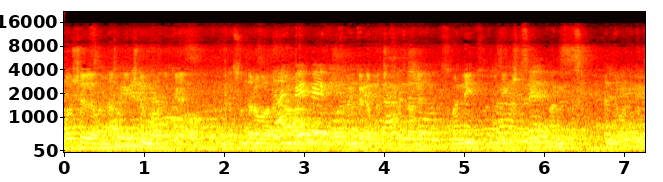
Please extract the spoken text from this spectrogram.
ಕೌಶಲ್ಯವನ್ನು ವೀಕ್ಷಣೆ ಮಾಡೋದಕ್ಕೆ ಒಂದು ಸುಂದರವಾದ ವೆಂಕಟಪ್ಪ ಚಿತ್ರಶಾಲೆ ಬನ್ನಿ ವೀಕ್ಷಿಸಿ ಆನಂದಿಸಿ ಧನ್ಯವಾದಗಳು.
